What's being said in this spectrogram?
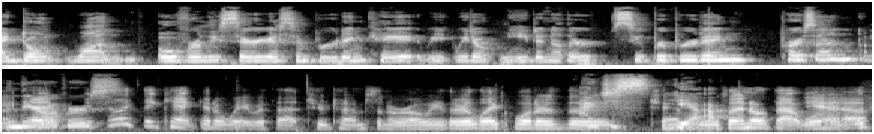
I don't want overly serious and brooding Kate. We, we don't need another super brooding person in the Yeah, I feel like they can't get away with that two times in a row either. Like, what are the I just- chances? yeah. I know Batwoman. Yeah. Like,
